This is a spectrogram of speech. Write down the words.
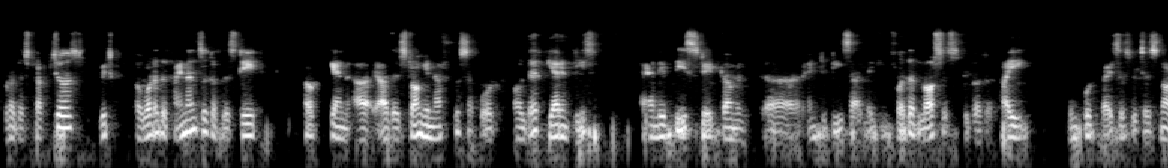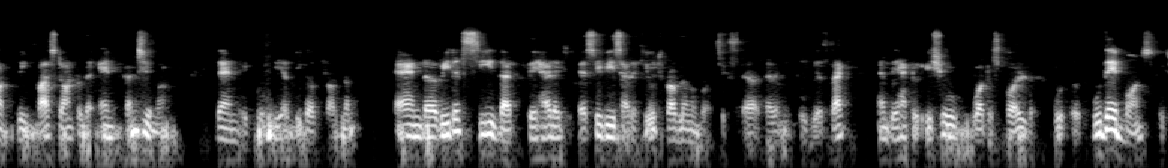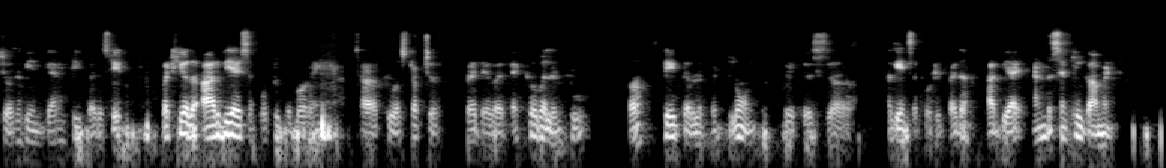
what are the structures, which uh, what are the finances of the state, how can uh, are they strong enough to support all their guarantees? And if these state government uh, entities are making further losses because of high input prices, which is not being passed on to the end consumer, then it would be a bigger problem. And uh, we did see that they had a, had a huge problem about six, uh, seven years back, and they had to issue what is called Uday bonds, which was again guaranteed by the state. But here the RBI supported the borrowing uh, through a structure where they were equivalent to state development loan, which is uh, again supported by the RBI and the central government.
